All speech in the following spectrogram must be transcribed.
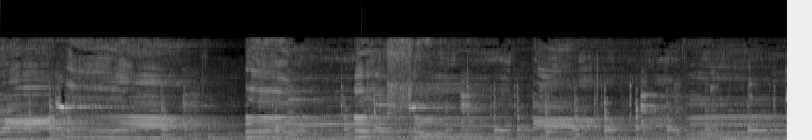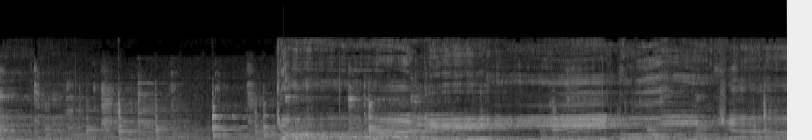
vì ai tan nát sầu tim vờ. Cho lệ tuôn trào.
